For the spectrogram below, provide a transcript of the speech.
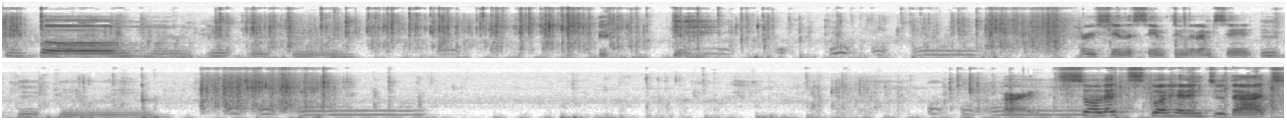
people. Mm -mm -mm. Are you saying the same thing that I'm saying? All right, so let's go ahead and do that.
